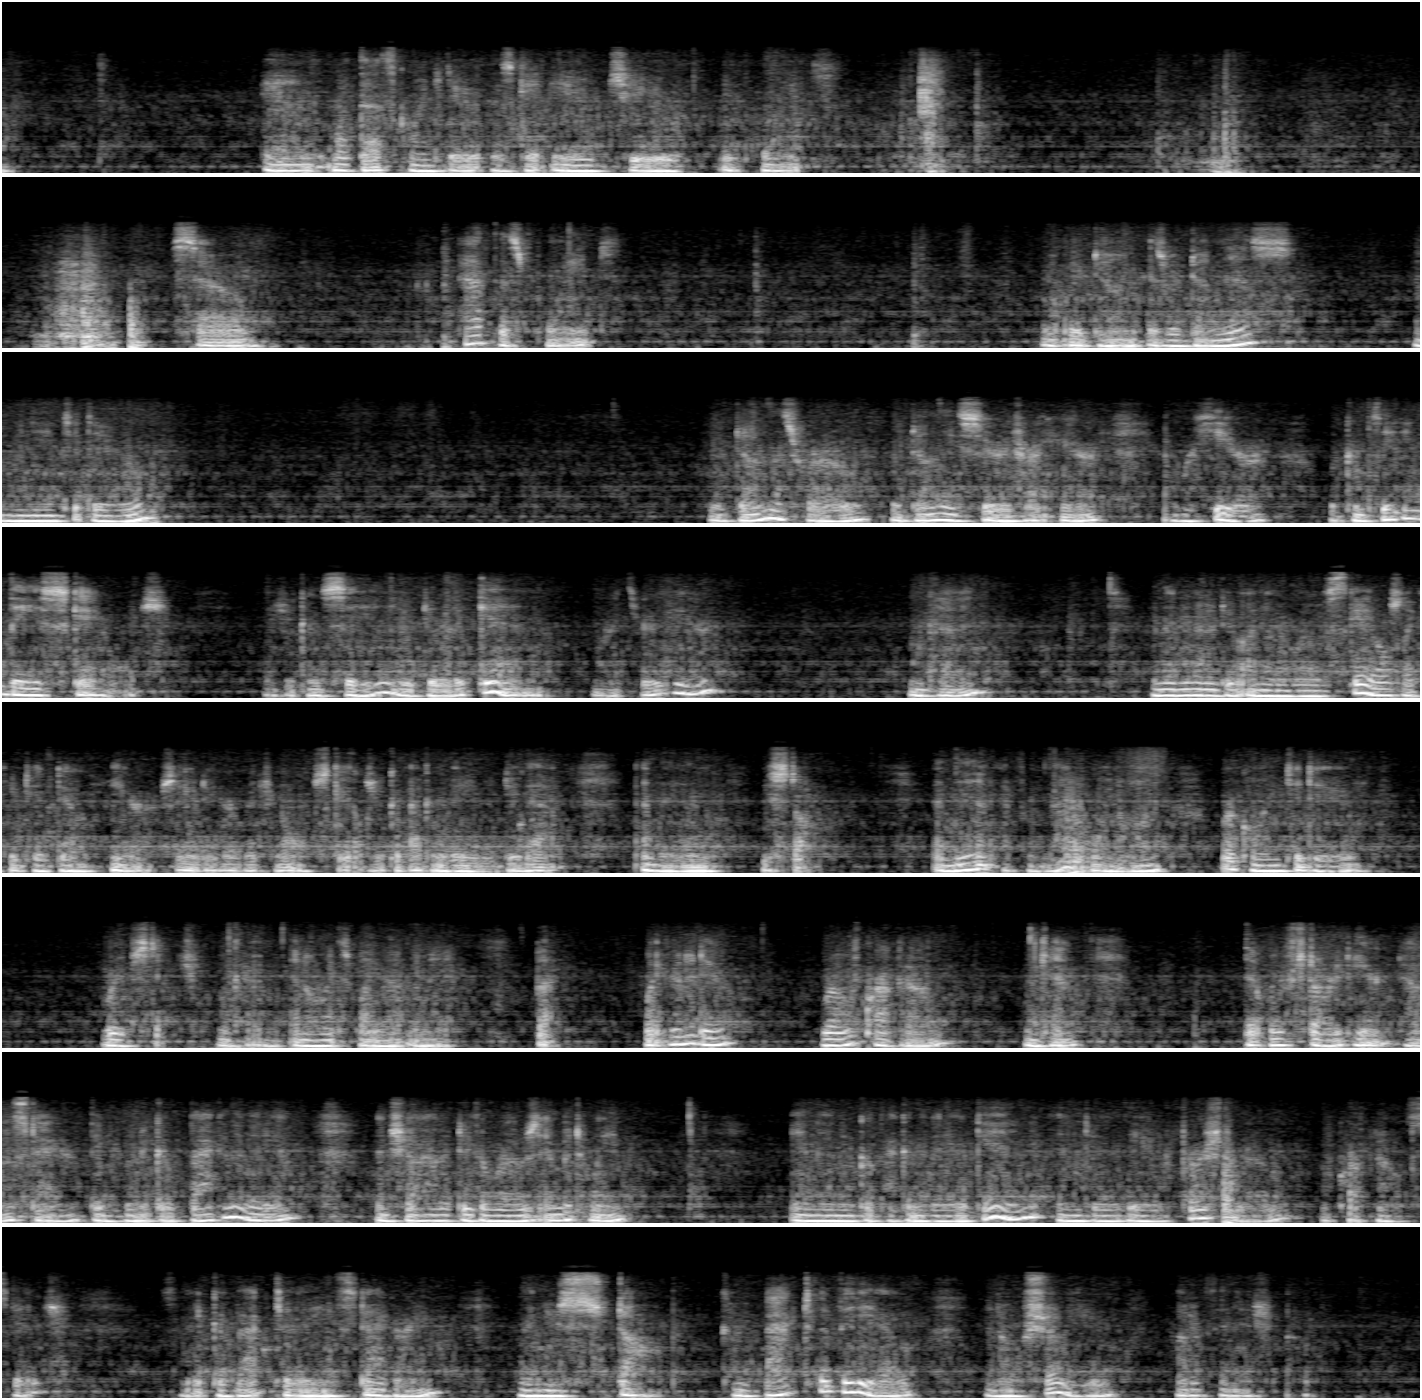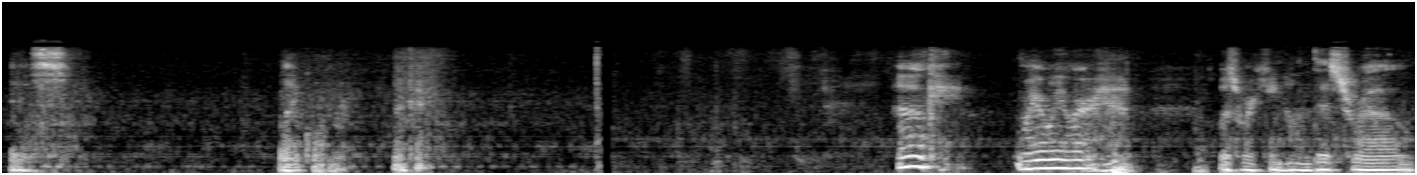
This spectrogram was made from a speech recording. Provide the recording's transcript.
And what that's going to do is get you to a point. So at this point what we've done is we've done this and we need to do We've done this row, we've done these series right here, and we're here. We're completing these scales. As you can see, you do it again, right through here. Okay. And then you're going to do another row of scales like you did down here. So you do your original scales. You go back in the video and do that. And then you stop. And then from that point on, we're going to do rib stitch. Okay, and I'll explain that in a minute. But what you're going to do, row of crocodile, okay, that we've started here, down a stagger. Then you're going to go back in the video and show how to do the rows in between. And then you go back in the video again and do the first row of crocodile stitch. So you go back to the staggering, and then you stop, come back to the video, and I'll show you to finish up this leg warmer. Okay. Okay, where we were at was working on this row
